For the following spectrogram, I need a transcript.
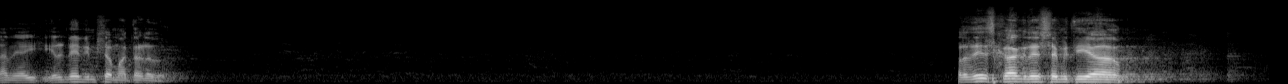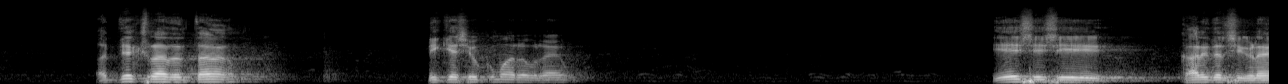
ನಾನು ಎರಡನೇ ನಿಮಿಷ ಮಾತಾಡೋದು. ಪ್ರದೇಶ ಕಾಂಗ್ರೆಸ್ ಸಮಿತಿಯ ಅಧ್ಯಕ್ಷರಾದಂಥ ಡಿ ಕೆ ಶಿವಕುಮಾರ್ ಅವರೇ, ಎ ಸಿ ಸಿ ಕಾರ್ಯದರ್ಶಿಗಳೇ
